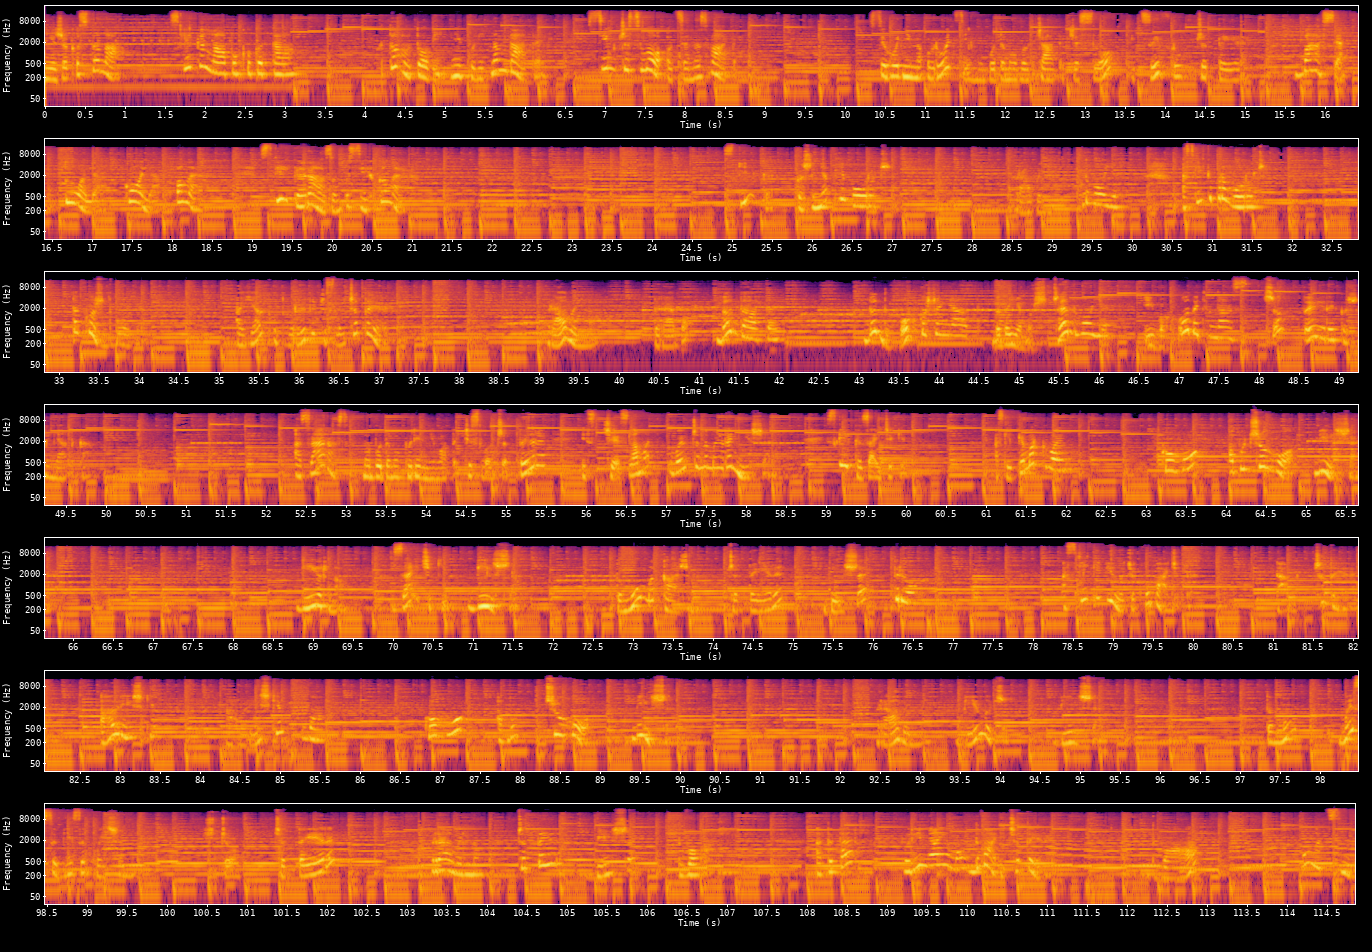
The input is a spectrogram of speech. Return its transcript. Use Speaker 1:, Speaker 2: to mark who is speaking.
Speaker 1: ніжок у стола? Скільки лапок у кота? Хто готовий відповідь нам дати? Сім число оце назвати. Сьогодні на уроці ми будемо вивчати число і цифру 4. Вася, Толя, Коля, Олег. Скільки разом усіх колег? Скільки кошенят ліворуч? Правильно, двоє. А скільки праворуч? Також двоє. А як утворити число 4? Правильно, треба додати. До двох кошенят додаємо ще двоє, і виходить в нас чотири кошенятка. А зараз ми будемо порівнювати число 4 із числами, вивченими раніше. Скільки зайчиків? А скільки морквин? Кого або чого більше? Вірно, зайчиків більше. Тому ми кажемо 4 більше 3. А скільки білочок ви бачите? Так, 4. А горішків? А горішків 2. Кого або чого більше? Правильно, білочок більше. Тому ми собі запишемо, що 4 правильно 4 більше 2. А тепер порівняємо 2 і 4. 2 молодці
